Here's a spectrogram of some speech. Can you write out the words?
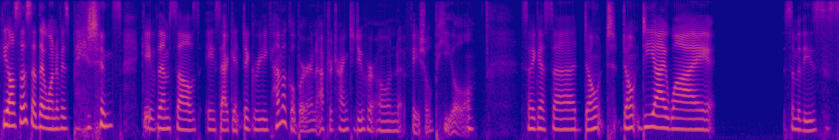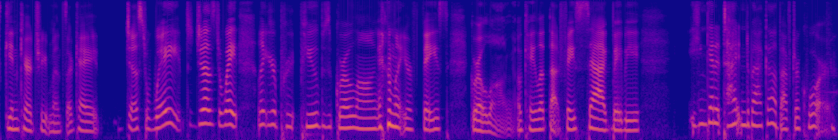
He also said that one of his patients gave themselves a second degree chemical burn after trying to do her own facial peel. So I guess uh, don't don't DIY some of these skincare treatments. Okay, Just wait. Just wait. Let your pubes grow long and let your face grow long. Okay, let that face sag, baby. You can get it tightened back up after core.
